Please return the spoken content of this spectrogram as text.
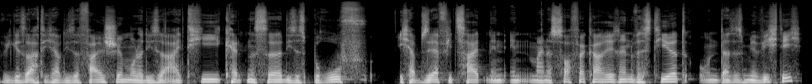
Wie gesagt, ich habe diese Fallschirm oder diese IT-Kenntnisse, dieses Beruf ich habe sehr viel Zeit in, in meine Softwarekarriere investiert und das ist mir wichtig.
